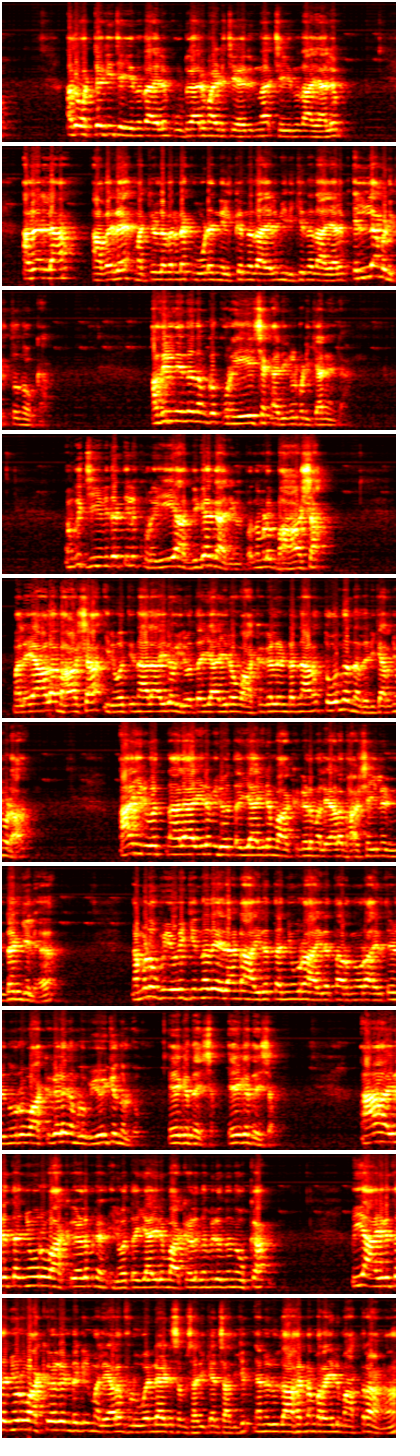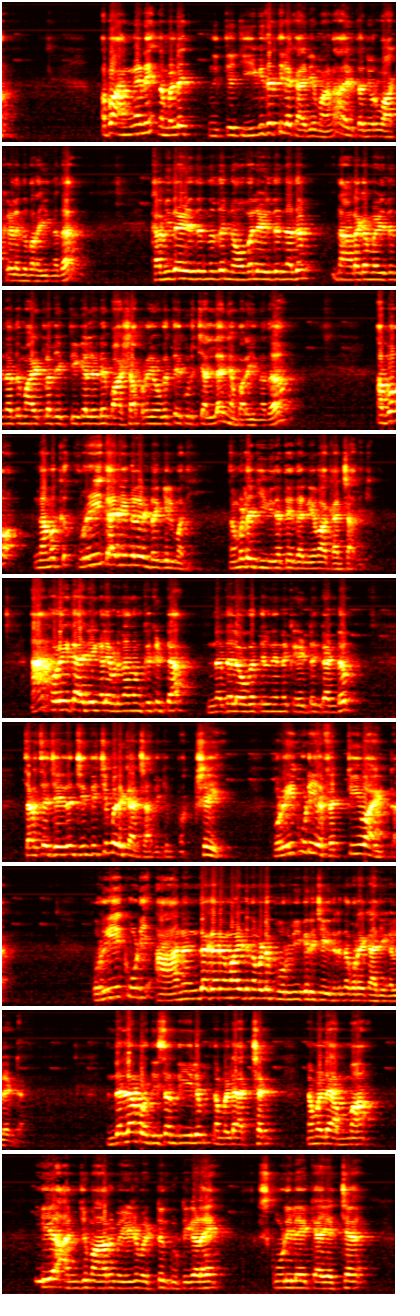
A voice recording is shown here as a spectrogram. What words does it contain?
അത് ഒറ്റയ്ക്ക് ചെയ്യുന്നതായാലും കൂട്ടുകാരുമായിട്ട് ചേരുന്ന ചെയ്യുന്നതായാലും അതെല്ലാം അവർ മറ്റുള്ളവരുടെ കൂടെ നിൽക്കുന്നതായാലും ഇരിക്കുന്നതായാലും എല്ലാം എടുത്തു നോക്കാം. അതിൽ നിന്ന് നമുക്ക് കുറേശ്ശെ കാര്യങ്ങൾ പഠിക്കാനുണ്ട് നമുക്ക് ജീവിതത്തിൽ കുറേ അധികം കാര്യങ്ങൾ. ഇപ്പം നമ്മൾ ഭാഷ. മലയാള ഭാഷ ഇരുപത്തിനാലായിരോ ഇരുപത്തയ്യായിരോ വാക്കുകൾ ഉണ്ടെന്നാണ് തോന്നുന്നത്. എനിക്ക് അറിഞ്ഞൂടാ. ആ ഇരുപത്തിനാലായിരം ഇരുപത്തയ്യായിരം വാക്കുകൾ മലയാള ഭാഷയിൽ ഉണ്ടെങ്കിൽ നമ്മൾ ഉപയോഗിക്കുന്നത് ഏതാണ്ട് ആയിരത്തഞ്ഞൂറ് ആയിരത്തി അറുന്നൂറ് ആയിരത്തി എഴുന്നൂറ് വാക്കുകളെ നമ്മൾ ഉപയോഗിക്കുന്നുള്ളൂ. ഏകദേശം ഏകദേശം. ആ ആയിരത്തഞ്ഞൂറ് വാക്കുകളും ഇരുപത്തയ്യായിരം വാക്കുകളും തമ്മിലൊന്ന് നോക്കാം. ഈ ആയിരത്തഞ്ഞൂറ് വാക്കുകൾ ഉണ്ടെങ്കിൽ മലയാളം ഫ്ലുവന്റ് ആയിട്ട് സംസാരിക്കാൻ സാധിക്കും. ഞാനൊരു ഉദാഹരണം പറയൽ മാത്രമാണ്. അപ്പോൾ അങ്ങനെ നമ്മളുടെ നിത്യജീവിതത്തിലെ കാര്യമാണ് ആയിരത്തഞ്ഞൂറ് വാക്കുകൾ എന്ന് പറയുന്നത്. കവിത എഴുതുന്നതും നോവൽ എഴുതുന്നതും നാടകം എഴുതുന്നതുമായിട്ടുള്ള വ്യക്തികളുടെ ഭാഷാ പ്രയോഗത്തെക്കുറിച്ചല്ല ഞാൻ പറയുന്നത്. അപ്പോൾ നമുക്ക് കുറേ കാര്യങ്ങൾ ഉണ്ടെങ്കിൽ മതി. നമ്മുടെ ജീവിതത്തെ ധന്യമാക്കാൻ സാധിക്കും. ആ കുറേ കാര്യങ്ങൾ എവിടുന്നാണ് നമുക്ക് കിട്ടുക? ഇന്നത്തെ ലോകത്തിൽ നിന്ന് കേട്ടും കണ്ടും ചർച്ച ചെയ്തും ചിന്തിച്ചും എടുക്കാൻ സാധിക്കും. പക്ഷേ കുറേ കൂടി എഫക്റ്റീവായിട്ട് കുറേ കൂടി ആനന്ദകരമായിട്ട് നമ്മുടെ പൂർവികർ ചെയ്തിരുന്ന കുറേ കാര്യങ്ങളുണ്ട്. എന്തെല്ലാം പ്രതിസന്ധിയിലും നമ്മളുടെ അച്ഛൻ നമ്മളുടെ അമ്മ ഈ അഞ്ചും ആറും ഏഴും എട്ടും കുട്ടികളെ സ്കൂളിലേക്ക് അയച്ച്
